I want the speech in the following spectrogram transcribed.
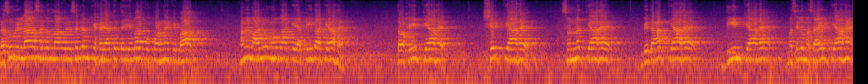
रसूलुल्लाह सल्लल्लाहु अलैहि वसल्लम की हयात तय्यबा को पढ़ने के बाद हमें मालूम होगा कि अकीदा क्या है, तोहद क्या है, शिरक क्या है, सुन्नत क्या है, बिदात क्या है, दीन क्या है मसले मसाइल क्या हैं,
